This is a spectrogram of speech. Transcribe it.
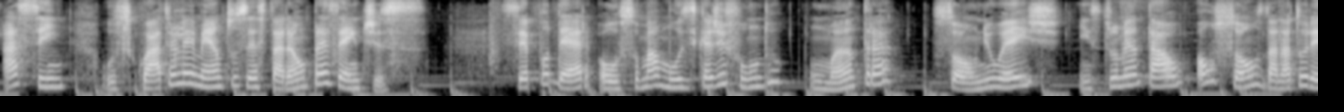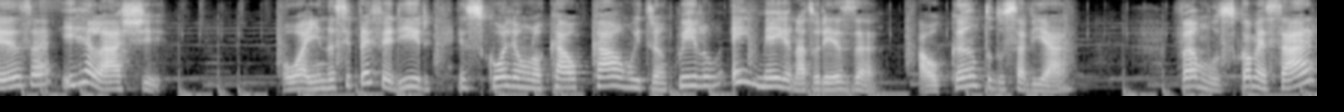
Assim, os quatro elementos estarão presentes. Se puder, ouça uma música de fundo, um mantra, som new age, instrumental ou sons da natureza e relaxe. Ou ainda, se preferir, escolha um local calmo e tranquilo em meio à natureza, ao canto do sabiá. Vamos começar?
